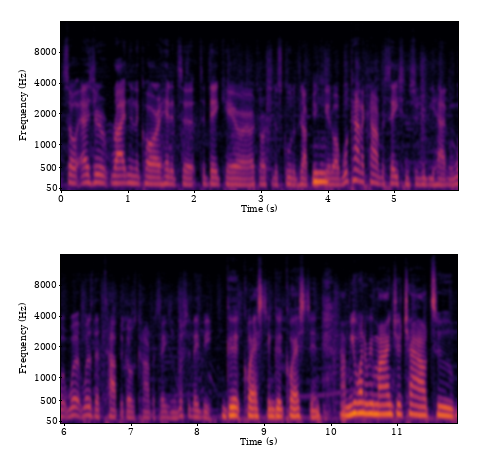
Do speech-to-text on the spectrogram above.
So as you're riding in the car headed to, to daycare or, or to the school to drop your Mm-hmm. kid off, what kind of conversations should you be having? What, what what is the topic of those conversations? What should they be? Good question. Good question. Um, you want to remind your child to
